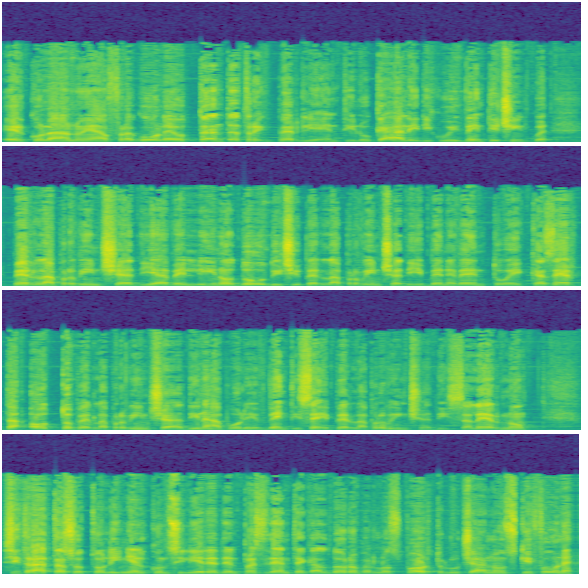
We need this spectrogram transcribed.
Ercolano e Afragola e 83 per gli enti locali, di cui 25 per la provincia di Avellino, 12 per la provincia di Benevento Benevento e Caserta, 8 per la provincia di Napoli e 26 per la provincia di Salerno. Si tratta, sottolinea il consigliere del presidente Caldoro per lo sport Luciano Schifone,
